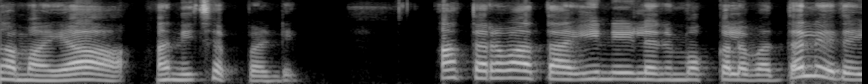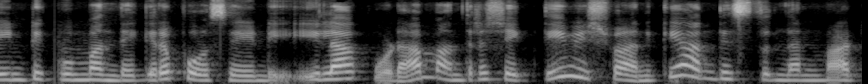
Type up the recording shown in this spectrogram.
గమయ అని చెప్పండి. ఆ తర్వాత ఈ నీళ్ళని మొక్కల వద్ద లేదా ఇంటి గుమ్మం దగ్గర పోసేయండి. ఇలా కూడా మంత్రశక్తి విశ్వానికి అందిస్తుందన్నమాట.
